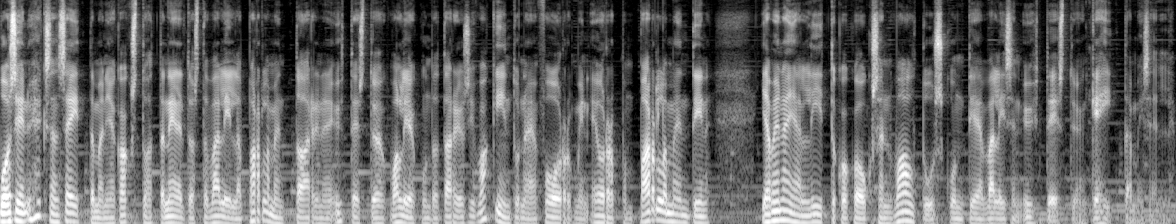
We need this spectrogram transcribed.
Vuosien 1997 ja 2014 välillä parlamentaarinen yhteistyövaliokunta tarjosi vakiintuneen foorumin Euroopan parlamentin ja Venäjän liittokokouksen valtuuskuntien välisen yhteistyön kehittämiselle.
